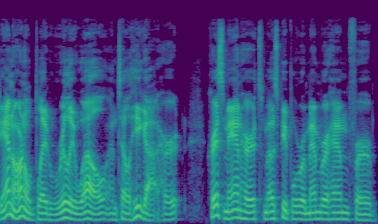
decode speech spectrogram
Dan Arnold played really well until he got hurt. Chris Manhertz, most people remember him for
